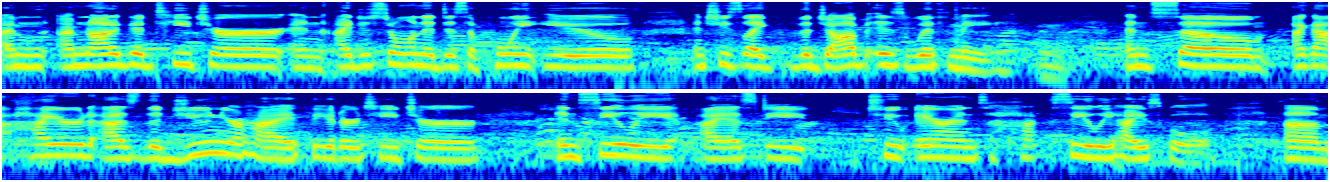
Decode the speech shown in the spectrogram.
I'm, I'm not a good teacher and I just don't want to disappoint you. And she's like, the job is with me. And so I got hired as the junior high theater teacher in Sealy ISD to Erin's hi- Sealy High School. Um,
